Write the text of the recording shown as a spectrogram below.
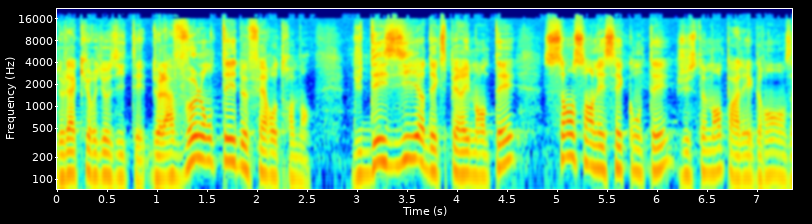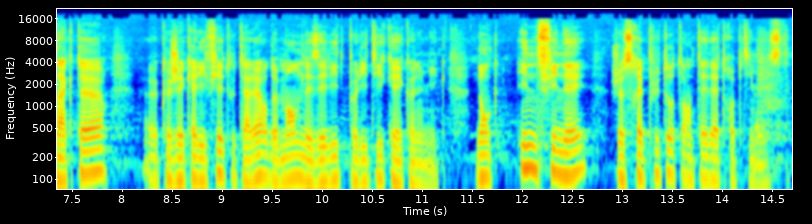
de la curiosité, de la volonté de faire autrement, du désir d'expérimenter sans s'en laisser compter justement par les grands acteurs que j'ai qualifiés tout à l'heure de membres des élites politiques et économiques. Donc, in fine, je serais plutôt tenté d'être optimiste.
